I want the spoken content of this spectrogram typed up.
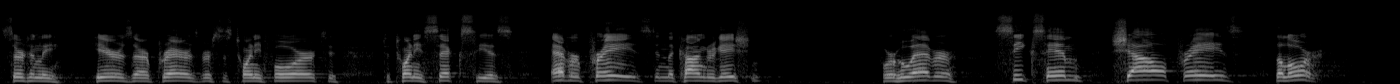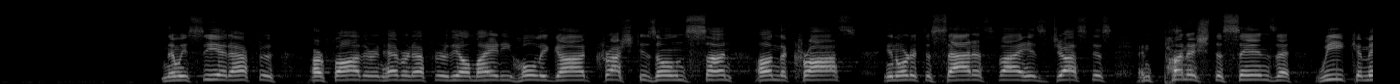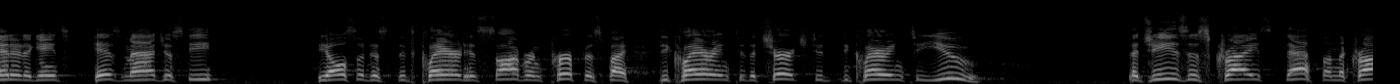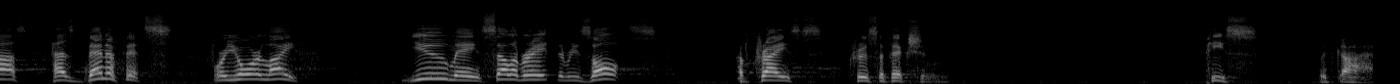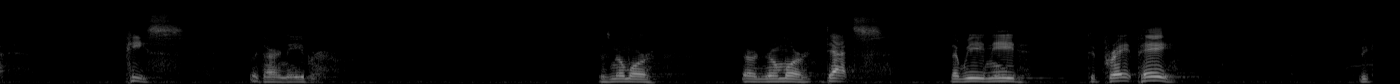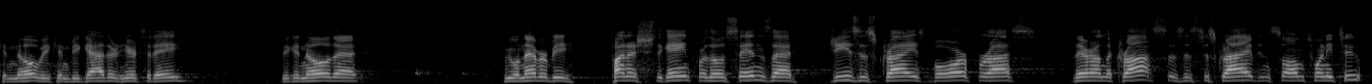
certainly hears our prayers, verses 24 to, to 26. He is ever praised in the congregation. For whoever seeks him shall praise the Lord. And then we see it after our Father in heaven, after the Almighty, holy God crushed his own Son on the cross in order to satisfy his justice and punish the sins that we committed against his majesty. He also declared his sovereign purpose by declaring to the church, to declaring to you that Jesus Christ's death on the cross has benefits for your life. You may celebrate the results of Christ's crucifixion. Peace with God, peace with our neighbor. There's no more, there are no more debts that we need to pray, pay. We can know we can be gathered here today. We can know that we will never be punished again for those sins that Jesus Christ bore for us there on the cross, as it's described in Psalm 22.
